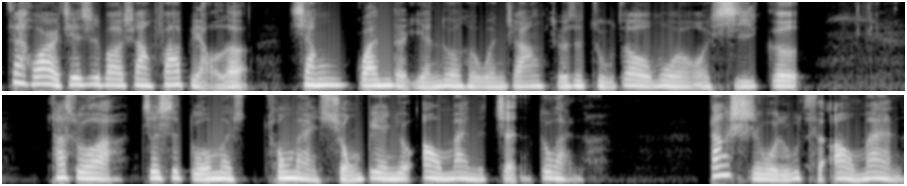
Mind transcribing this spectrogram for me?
在《华尔街日报》上发表了相关的言论和文章，就是诅咒墨西哥。他说啊，这是多么充满雄辩又傲慢的诊断啊！当时我如此傲慢，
